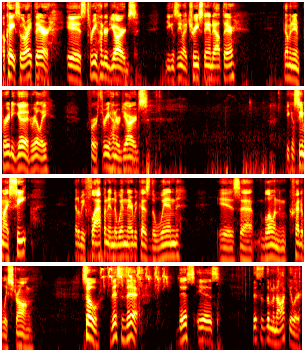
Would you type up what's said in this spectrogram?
Okay, so right there is 300 yards. You can see my tree stand out there. Coming in pretty good, really, for 300 yards. You can see my seat. It'll be flapping in the wind there because the wind is uh, blowing incredibly strong. So this is it. This is this is the monocular.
